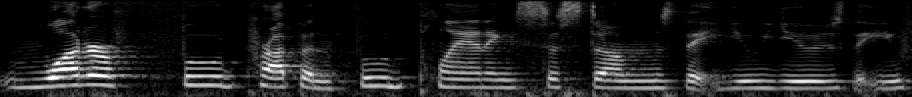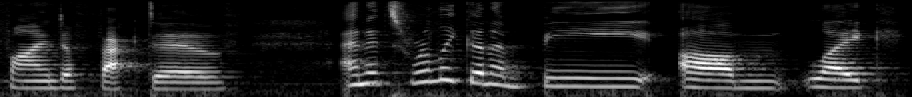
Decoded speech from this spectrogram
what are food prep and food planning systems that you use that you find effective? And it's really going to be um, like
